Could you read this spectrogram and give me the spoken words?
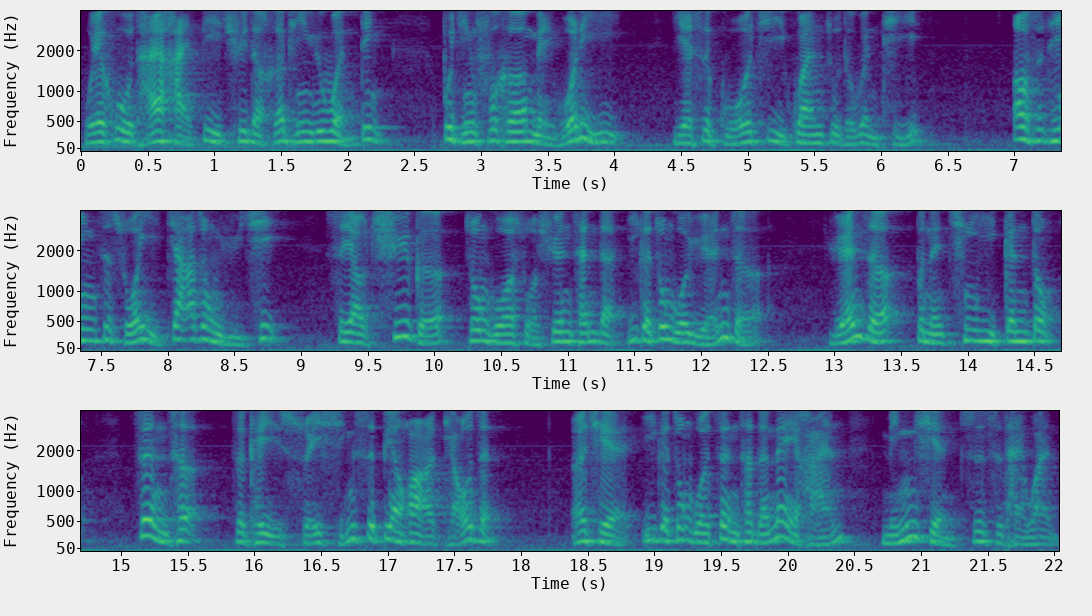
维护台海地区的和平与稳定，不仅符合美国利益，也是国际关注的问题。奥斯汀之所以加重语气，是要区隔中国所宣称的一个中国原则，原则不能轻易更动，政策则可以随形势变化而调整。而且，一个中国政策的内涵明显支持台湾，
